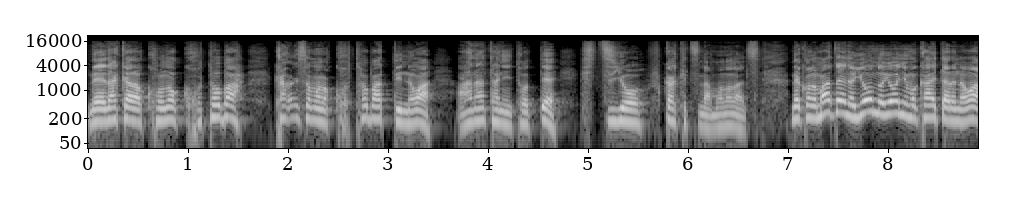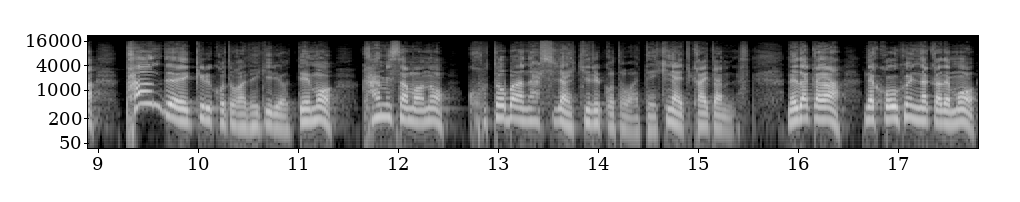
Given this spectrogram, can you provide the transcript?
ね、だからこの言葉、神様の言葉っていうのはあなたにとって必要不可欠なものなんです。で、このマタイの4の4にも書いてあるのは、パンで生きることができるよ。でも、神様の言葉なしで生きることはできないって書いてあるんです。ね、だから、ね、こういうふうに中でも、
